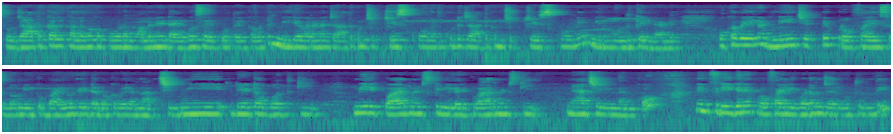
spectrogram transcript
సో జాతకాలు కలవకపోవడం వల్లనే డైవర్స్ అయిపోతాయి కాబట్టి మీరు ఎవరైనా జాతకం చెక్ చేసుకోవాలనుకుంటే జాతకం చెక్ చేసుకొని మీరు ముందుకు వెళ్ళండి ఒకవేళ నేను చెప్పే ప్రొఫైల్స్లో మీకు బయోడేటాలు ఒకవేళ నచ్చి మీ డేట్ ఆఫ్ బర్త్కి మీ రిక్వైర్మెంట్స్కి వీళ్ళ రిక్వైర్మెంట్స్కి మ్యాచ్ అయ్యిందనుకో నేను ఫ్రీగానే ప్రొఫైల్ ఇవ్వడం జరుగుతుంది.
